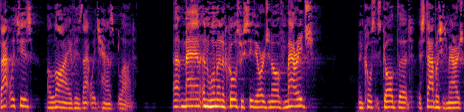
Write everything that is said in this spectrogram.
That which is alive is that which has blood. Uh, man and woman, of course, we see the origin of marriage. And of course, it's God that establishes marriage.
